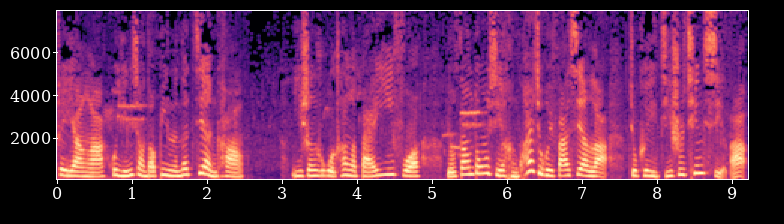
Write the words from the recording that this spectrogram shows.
这样啊，会影响到病人的健康。医生如果穿了白衣服，有脏东西很快就会发现了，就可以及时清洗了。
